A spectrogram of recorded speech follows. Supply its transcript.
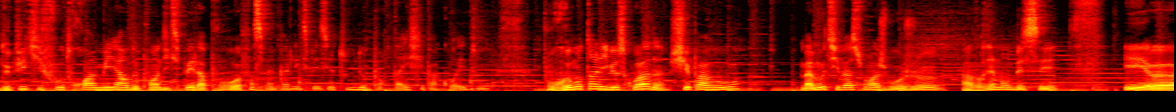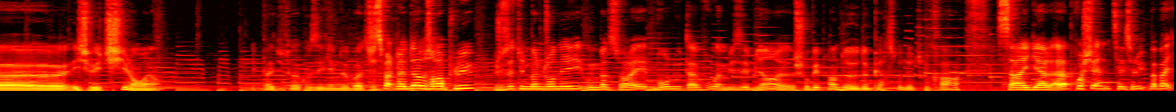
depuis qu'il faut 3 milliards de points d'XP là pour... Enfin c'est même pas de l'XP, c'est le truc de portail, je sais pas quoi et tout. Pour remonter un Ligue Squad, je sais pas vous, ma motivation à jouer au jeu a vraiment baissé. Et, euh, et je vais chill en vrai. Pas du tout à cause des games de bot. J'espère que la vidéo vous aura plu. Je vous souhaite une bonne journée ou une bonne soirée. Bon loot à vous, amusez bien. Euh, choper plein de, de persos, de trucs rares. Ça régale. À la prochaine. Salut, salut. Bye bye.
